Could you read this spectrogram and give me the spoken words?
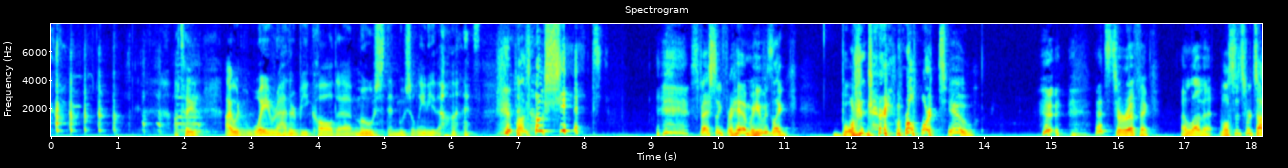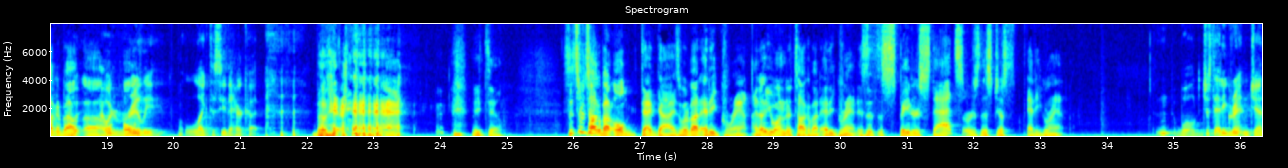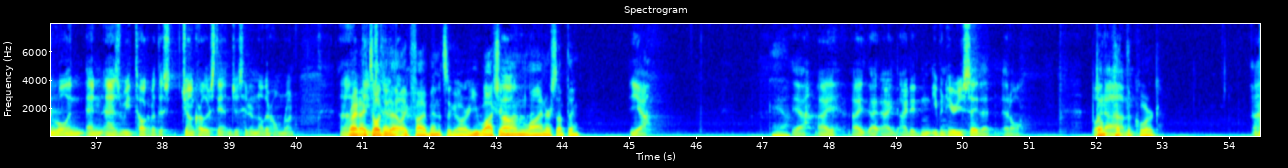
I'll tell you. I would way rather be called uh, Moose than Mussolini, though. well, no shit. Especially for him, he was like born during World War II. That's terrific. I love it. Well, since we're talking about, uh, I would old- really like to see the haircut. The- Me too. Since we're talking about old dead guys, what about Eddie Grant? I know you wanted to talk about Eddie Grant. Is this the Spaeder stats or is this just Eddie Grant? well, just Eddie Grant in general, and, and as we talk about this, Giancarlo Stanton just hit another home run. Uh, right, I told you that there. like five minutes ago. Are you watching Oh. online or something? Yeah, Yeah. yeah. I, I, I, I- didn't even hear you say that at all. But, Don't cut the um, cord.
